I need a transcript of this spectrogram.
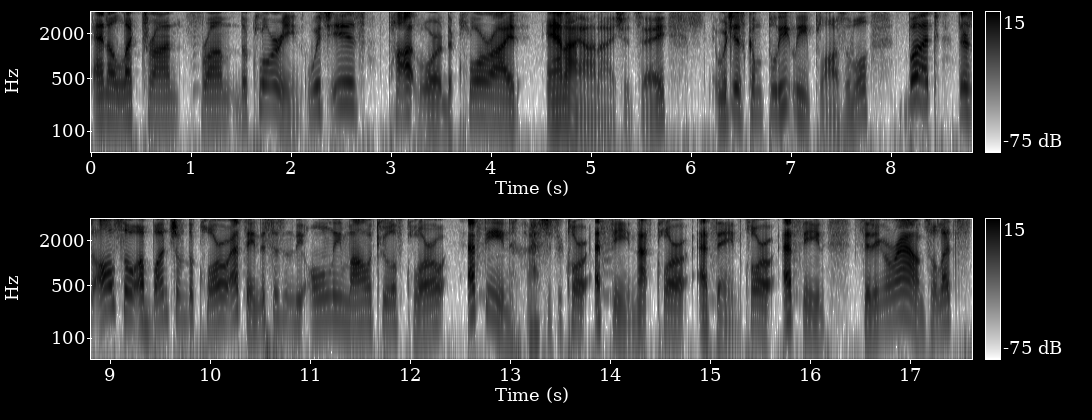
an electron from the chlorine, which is, pot or the chloride anion, I should say, which is completely plausible. But there's also a bunch of the chloroethane. This isn't the only molecule of chloroethene. I should say chloroethene, not chloroethane. Chloroethene sitting around. So let's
